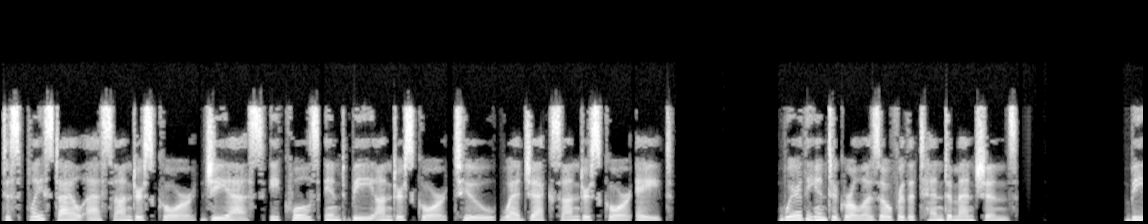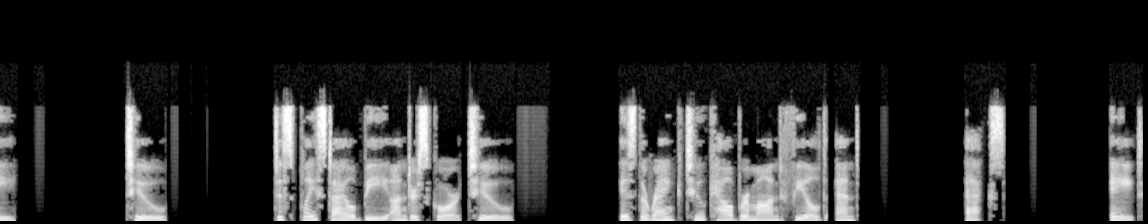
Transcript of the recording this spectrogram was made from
display style s underscore gs equals int b underscore 2 wedge x underscore 8 where the integral is over the 10 dimensions. B. 2 display style b underscore 2 is the rank 2 Kalb-Ramond field and x. 8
